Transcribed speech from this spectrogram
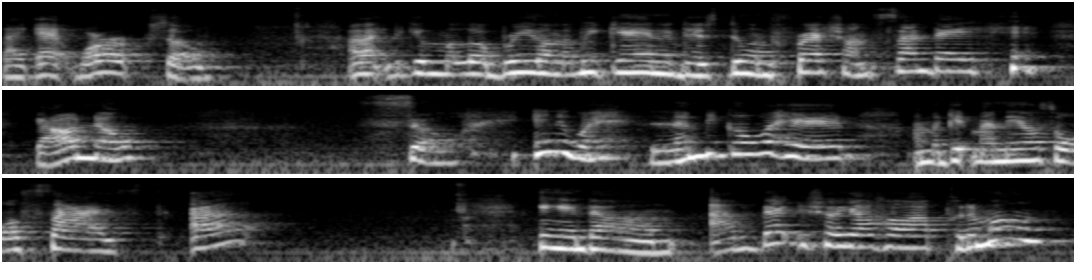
like at work. So I like to give them a little breeze on the weekend and just do them fresh on Sunday. Y'all know. So anyway let me go ahead. I'm gonna get my nails all sized up. And um, I'll be back to show y'all how I put them on.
